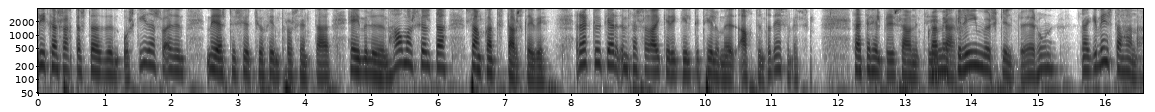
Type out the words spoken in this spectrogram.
líkansræktastöðum og skíðasvæðum meðastu 75% að heimiluðum hámarsfjölda samkvæmt starfsleifi. Reglugerð um þessar aðgeri gildi til og með 8. desember. Þetta er helbriðisáni til Hvað með dag. grímuskyldu, er hún, Það er ekki minnst á hana.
